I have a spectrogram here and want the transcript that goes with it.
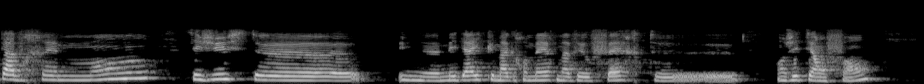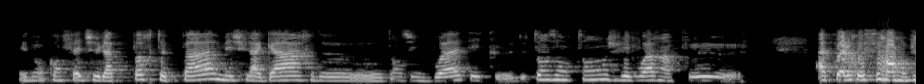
pas vraiment. C'est juste euh, une médaille que ma grand-mère m'avait offerte euh, quand j'étais enfant. Et donc en fait, je la porte pas, mais je la garde euh, dans une boîte et que de temps en temps, je vais voir un peu à quoi elle ressemble.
